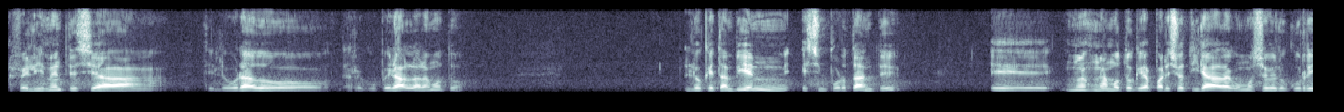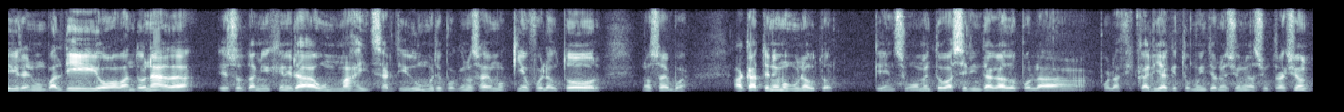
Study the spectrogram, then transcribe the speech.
felizmente se ha este, logrado recuperarla la moto. Lo que también es importante, eh, no es una moto que apareció tirada, como suele ocurrir, en un baldío abandonada, eso también genera aún más incertidumbre porque no sabemos quién fue el autor, no sabemos. Bueno, acá tenemos un autor que en su momento va a ser indagado por la, por la Fiscalía que tomó intervención en la sustracción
